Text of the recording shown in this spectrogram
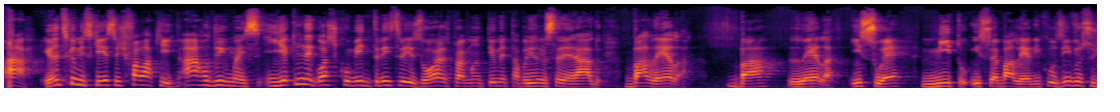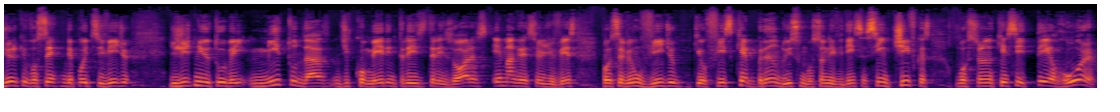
Ah, e antes que eu me esqueça de falar aqui, ah, Rodrigo, mas e aquele negócio de comer em 3, 3 horas para manter o metabolismo acelerado? Balela balela. Isso é mito, isso é balela. Inclusive, eu sugiro que você, depois desse vídeo, digite no YouTube aí, mito da, de comer em 3 e 3 horas, emagrecer de vez, você ver um vídeo que eu fiz quebrando isso, mostrando evidências científicas, mostrando que esse terror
